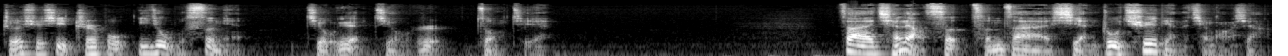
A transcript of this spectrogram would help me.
哲学系支部一九五四年九月九日总结。在前两次存在显著缺点的情况下，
